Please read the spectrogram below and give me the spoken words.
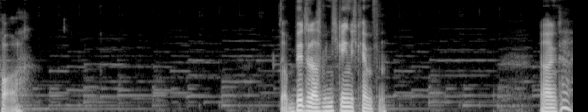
Boah. So, bitte lass mich nicht gegen dich kämpfen. Danke.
